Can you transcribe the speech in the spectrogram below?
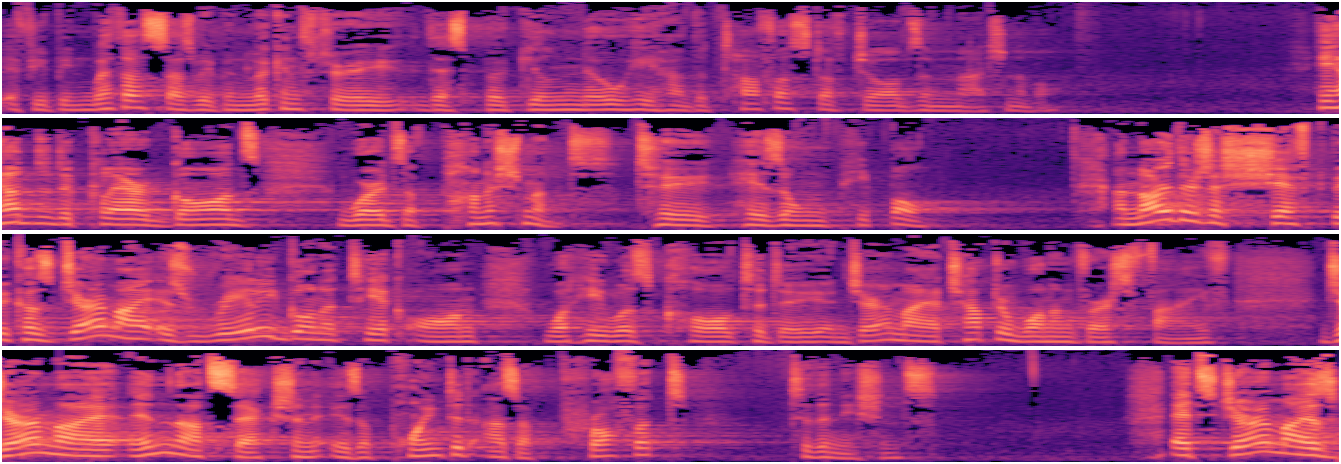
if you've been with us as we've been looking through this book, you'll know he had the toughest of jobs imaginable. He had to declare God's words of punishment to his own people. And now there's a shift because Jeremiah is really going to take on what he was called to do. In Jeremiah chapter 1 and verse 5, Jeremiah in that section is appointed as a prophet to the nations. It's Jeremiah's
